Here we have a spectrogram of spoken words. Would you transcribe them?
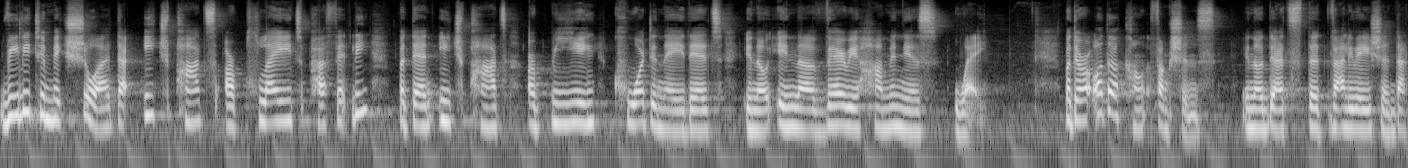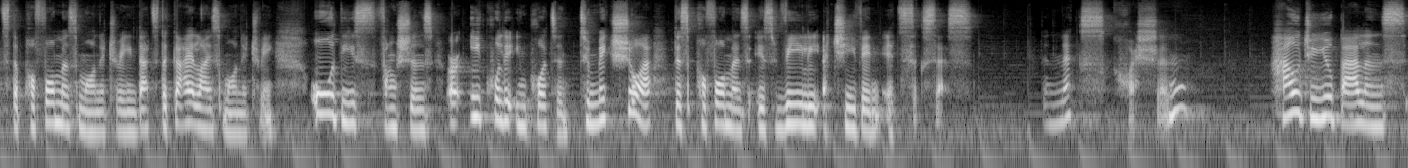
really to make sure that each parts are played perfectly, but then each parts are being coordinated, you know, in a very harmonious way. But there are other functions You know, that's the valuation, that's the performance monitoring, that's the guidelines monitoring. All these functions are equally important to make sure this performance is really achieving its success. The next question How do you balance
